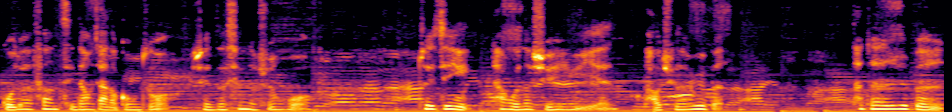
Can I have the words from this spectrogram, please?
果断放弃当下的工作，选择新的生活。最近，他为了学语言，跑去了日本。他在日本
